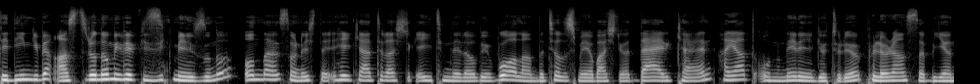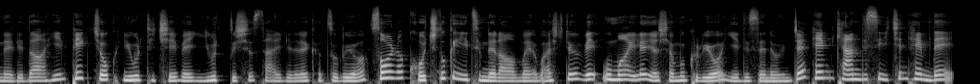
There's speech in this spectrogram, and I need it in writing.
Dediğim gibi astronomi ve fizik mezunu. Ondan sonra işte heykeltıraşlık eğitimleri alıyor. Bu alanda çalışmaya başlıyor derken hayat onu nereye götürüyor? Floransa Bienali dahil pek çok yurt içi ve yurt dışı sergilere katılıyor. Sonra koçluk eğitimleri almaya başlıyor ve Uma ile yaşamı kuruyor 7 sene önce. Hem kendisi için hem de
